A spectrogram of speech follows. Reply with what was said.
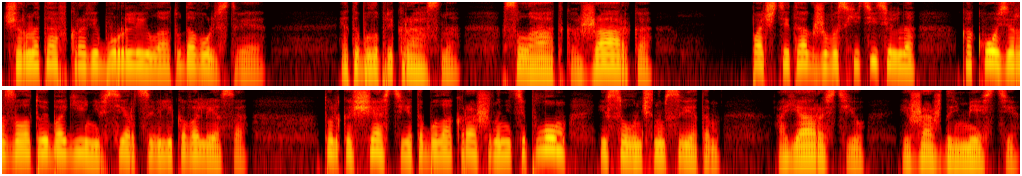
чернота в крови бурлила от удовольствия. Это было прекрасно, сладко, жарко, почти так же восхитительно, как озеро золотой богини в сердце великого леса. Только счастье это было окрашено не теплом и солнечным светом, а яростью и жаждой мести.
